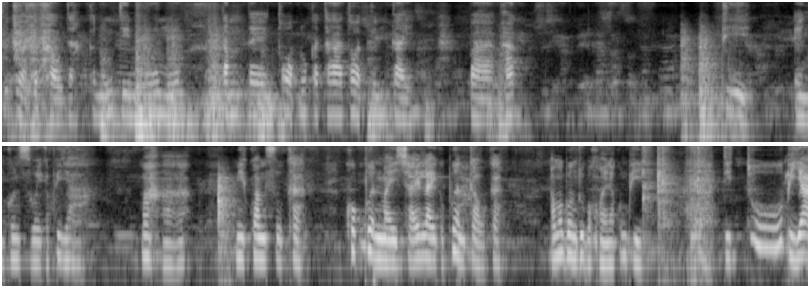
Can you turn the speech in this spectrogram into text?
สุดยอดกับเขาจ้ะขนมจีนหมูหมูตำแตงทอดนกกระทาทอดกึนไก่ปลาพัก พี่เอ็นคนสวยกับพี่ยา มาหา มีความสุขค่ะคบเพื่อนใหม่ใช้ไรกับเพื่อนเก่าค่ะ เอามาเบิ่งดูบักหอยนะคุณพี่ตาติดโถพี่ยา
